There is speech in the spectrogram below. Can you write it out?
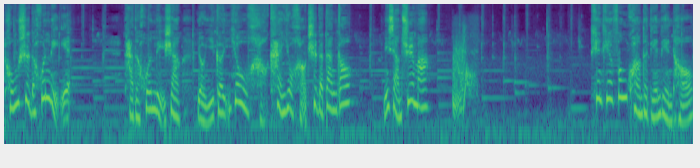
同事的婚礼，他的婚礼上有一个又好看又好吃的蛋糕，你想去吗？”天天疯狂的点点头，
